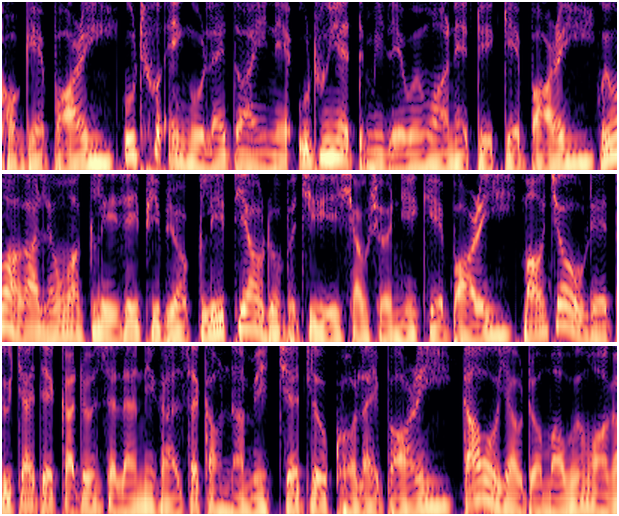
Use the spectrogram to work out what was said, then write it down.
ခေါ်ခဲ့ပါတယ်။ဦးထွန်းအိမ်ကိုလိုက်သွားရင်းနဲ့ဦးထွန်းရဲ့တမီလေးဝင်းဝါနဲ့တွေ့ခဲ့ပါတယ်။ဝင်းဝါကလုံးဝကလေးစိတ်ဖြစ်ပြီးတော့ကလေးတစ်ယောက်လိုပကြီးတွေရှောက်ဆွဲနေခဲ့ပါတယ်။မောင်ကျော်ကိုလည်းသူကြိုက်တဲ့ကာတွန်းဇလန်တွေကဇက်ကောင်နာမည်ဂျက်လို့ခေါ်လိုက်ပါတယ်။ကားပေါ်ရောက်တော့မှဝင်းဝါက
